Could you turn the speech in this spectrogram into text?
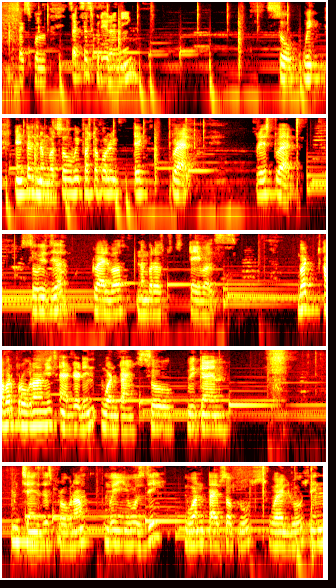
Successful successfully running. So we enter the number. So we first of all we take 12 press 12 so is a 12 of number of tables. But our program is ended in one time. So we can change this program. We use the one types of loops while loops in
